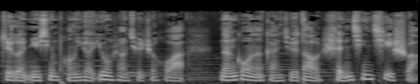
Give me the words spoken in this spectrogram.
这个女性朋友用上去之后啊，能够呢感觉到神清气爽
